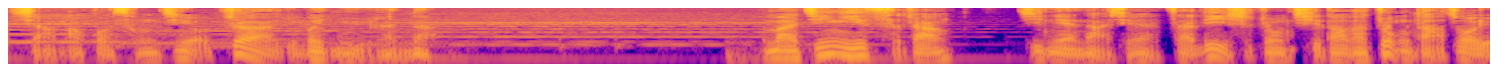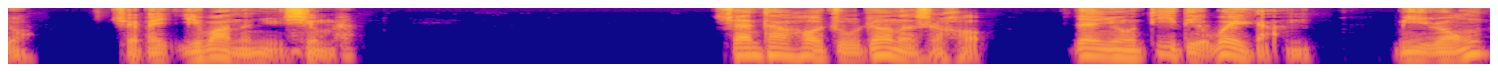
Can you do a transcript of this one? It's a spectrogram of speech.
想到过曾经有这样一位女人呢？那么，仅以此章纪念那些在历史中起到了重大作用却被遗忘的女性们。宣太后主政的时候，任用弟弟魏冉、米荣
